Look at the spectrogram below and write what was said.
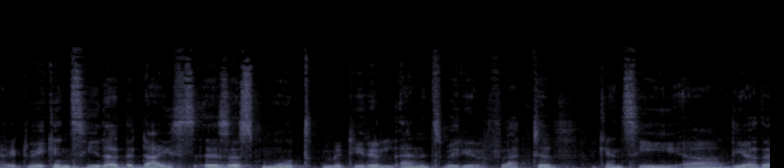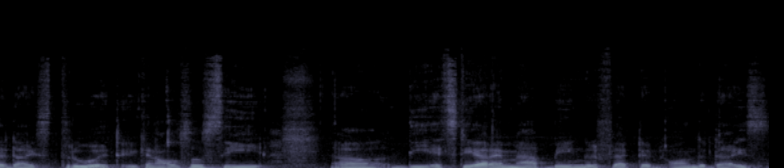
right? We can see that the dice is a smooth material and it's very reflective. You can see uh, the other dice through it. You can also see uh, the HDRI map being reflected on the dice.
